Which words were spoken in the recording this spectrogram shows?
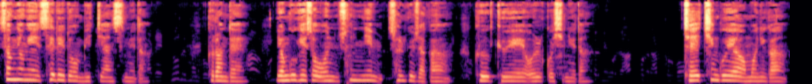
성령의 세례도 믿지 않습니다. 그런데 영국에서 온 손님 설교자가 그 교회에 올 것입니다. 제 친구의 어머니가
